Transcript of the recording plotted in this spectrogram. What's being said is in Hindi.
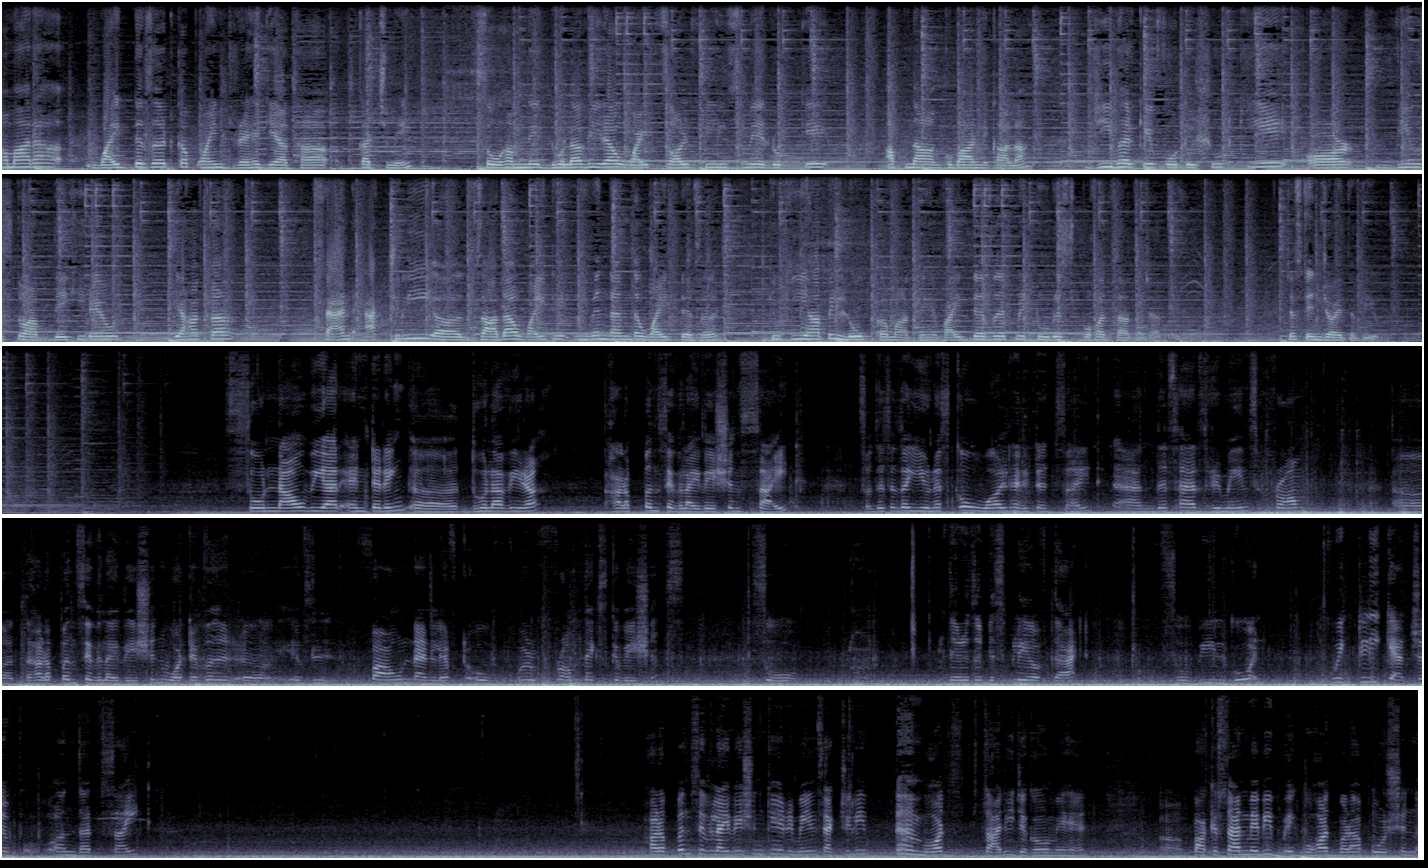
हमारा वाइट डेजर्ट का पॉइंट रह गया था कच्छ में। सो हमने धोलावीरा वाइट सॉल्ट फील्ड्स में रुक के अपना गुबार निकाला। जी भर के फ़ोटो शूट किए और व्यूज़ तो आप देख ही रहे हो। यहाँ का सैंड एक्चुअली ज़्यादा वाइट है even than the white desert क्योंकि यहाँ पे लोग कम आते हैं। वाइट डेजर्ट में टूरिस्ट बहुत ज़्यादा जाते हैं। Just enjoy the view So now we are entering uh, Dholavira, Harappan civilization site. So this is a UNESCO World Heritage Site and this has remains from uh, the Harappan civilization, whatever uh, is found and left over from the excavations. So there is a display of that. So we'll go and quickly catch up on that site Harappan civilisation के रिमेन्स एक्चुअली बहुत सारी जगहों में है। पाकिस्तान में भी एक बहुत बड़ा पोर्शन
